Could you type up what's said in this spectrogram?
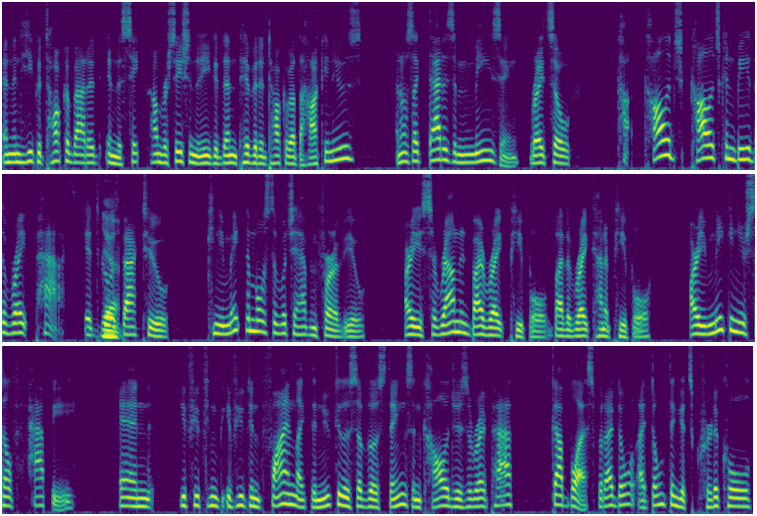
And then he could talk about it in the same conversation that he could then pivot and talk about the hockey news. And I was like, that is amazing, right? So, co- college college can be the right path. It goes Yeah. back to, can you make the most of what you have in front of you? Are you surrounded by right people, by the right kind of people? Are you making yourself happy? And if you can, if you can find like the nucleus of those things, and college is the right path, God bless. But I don't, I don't think it's critical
